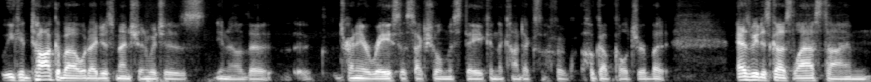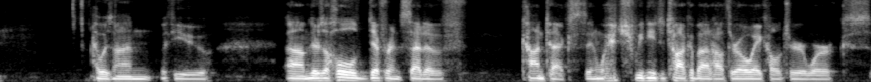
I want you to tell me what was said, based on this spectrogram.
we can talk about what I just mentioned, which is you know the, the trying to erase a sexual mistake in the context of hookup culture. But as we discussed last time, I was on with you um there's a whole different set of contexts in which we need to talk about how throwaway culture works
